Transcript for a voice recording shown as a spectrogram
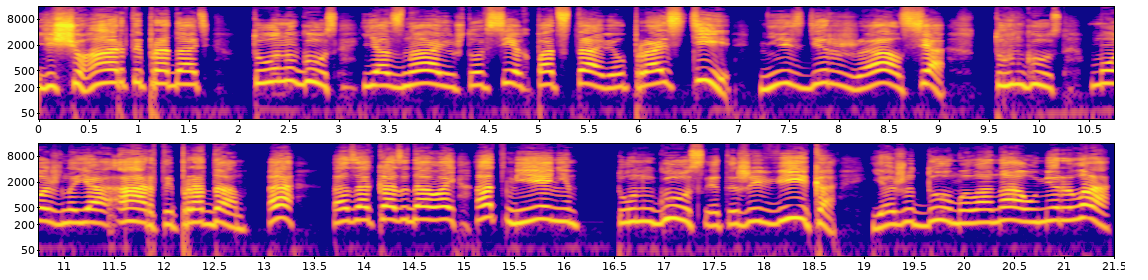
Еще арты продать. Тунгус, я знаю, что всех подставил, прости не сдержался. Тунгус, можно я арты продам, а? А заказы давай отменим. Тунгус, это же Вика. Я же думал, она умерла.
